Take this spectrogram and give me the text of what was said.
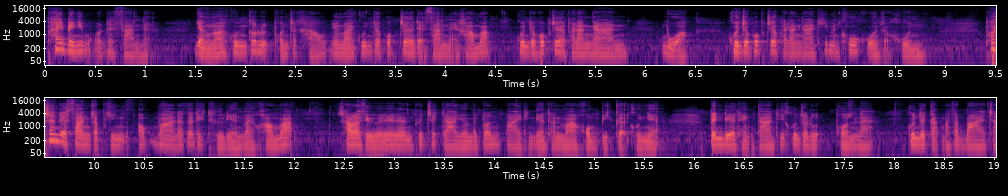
ไพ่ใบนี้บอกว่าเดอะซันน่ะอย่างน้อยคุณก็หลุดพ้นจากเขา อย่างน้อยคุณจะพบเจอเดอะซันหมายความว่า คุณจะพบเจอพลังงานบวก คุณจะพบเจอพลังงานที่มันคู่ควรกับคุณ เพราะฉะนั้นเดอะซันกับ King of w a n แล้วก็เด็กถือเหรียญหมายความว่าชาวราศีในเดือนพฤศจิกายนเป็นต้นไปถึงเดือนธันวาคมปีเกิดคุณเนี่ยเป็นเดือนแห่งการที่คุณจะหลุดพ้นและ คุณจะกลับมาสบายใจ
